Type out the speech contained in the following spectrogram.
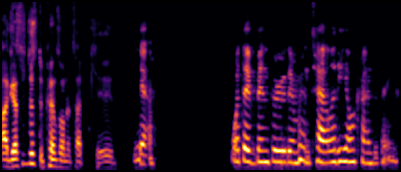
I guess it just depends on the type of kid. Yeah. What they've been through, their mentality, all kinds of things.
